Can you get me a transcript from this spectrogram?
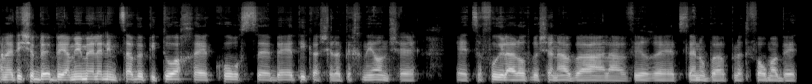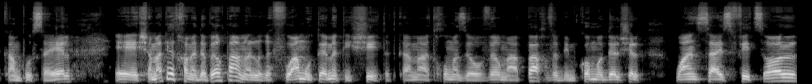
האמת היא שבימים אלה נמצא בפיתוח אה, קורס אה, באתיקה של הטכניון שצפוי לעלות בשנה הבאה להעביר אה, אצלנו בפלטפורמה בקמפוס אייל. שמעתי אותך מדבר פעם על רפואה מותאמת אישית, עד כמה התחום הזה עובר מהפך ובמקום מודל של one size fits all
